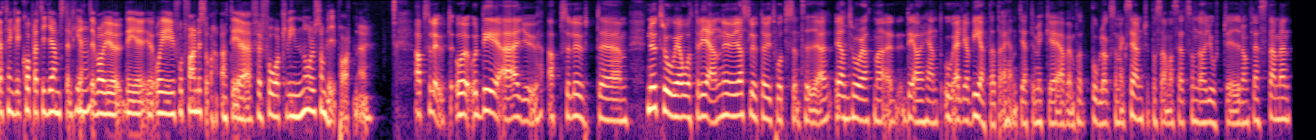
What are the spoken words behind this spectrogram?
jag tänker kopplat till jämställdhet, Mm. det var ju, det och är ju fortfarande så, att det är för få kvinnor som blir partner. Absolut, och, och det är ju absolut... Eh, nu tror jag återigen, nu, jag slutade ju 2010, jag tror att man, det har hänt, eller jag vet att det har hänt jättemycket även på ett bolag som Accenture på samma sätt som det har gjort i de flesta. Men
